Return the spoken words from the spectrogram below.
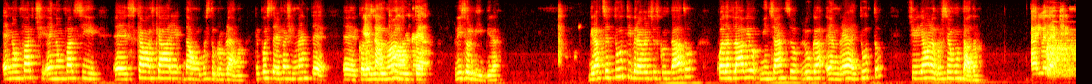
e non, farci, e non farsi eh, scavalcare da un, questo problema, che può essere facilmente eh, con l'aiuto esatto, di un adulto risolvibile. Grazie a tutti per averci ascoltato. Qua da Flavio, Vincenzo, Luca e Andrea è tutto. Ci vediamo alla prossima puntata. Arrivederci.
